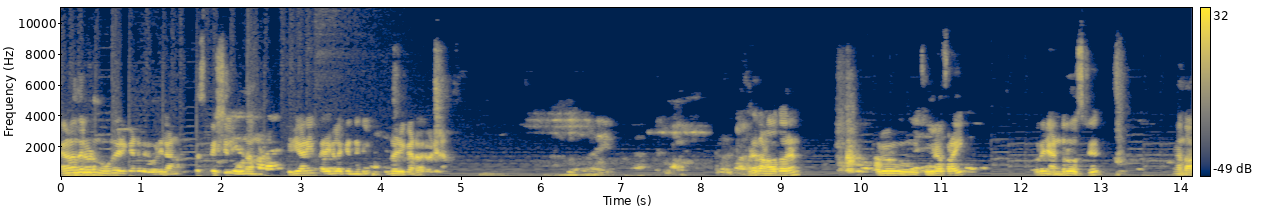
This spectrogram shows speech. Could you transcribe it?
ഞങ്ങൾ എന്തായാലും ഇവിടെ ഊണ് കഴിക്കേണ്ട പരിപാടിയിലാണ്. സ്പെഷ്യൽ ഊണാണ് ബിരിയാണിയും കാര്യങ്ങളൊക്കെ ഉണ്ടെങ്കിൽ ഊണ് കഴിക്കേണ്ട പരിപാടിയിലാണ്. ഇവിടെ കണവത്തോരൻ ഒരു ചൂര ഫ്രൈ ഒരു ഞണ്ട് റോസ്റ്റ് എന്താ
